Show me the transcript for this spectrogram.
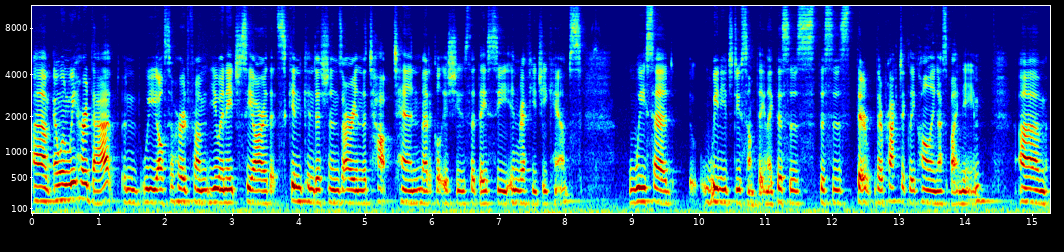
Um, and when we heard that, and we also heard from UNHCR that skin conditions are in the top 10 medical issues that they see in refugee camps, we said we need to do something. Like this is this is they're they're practically calling us by name, um,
